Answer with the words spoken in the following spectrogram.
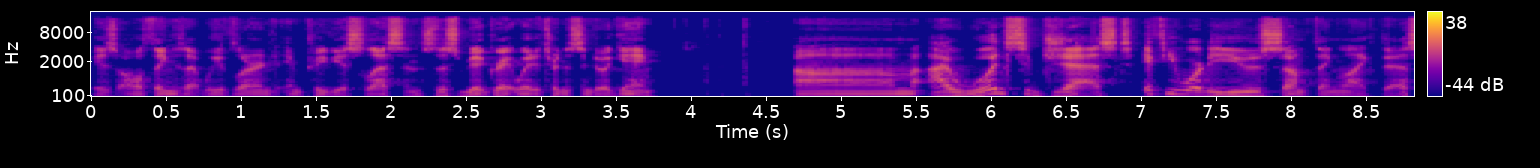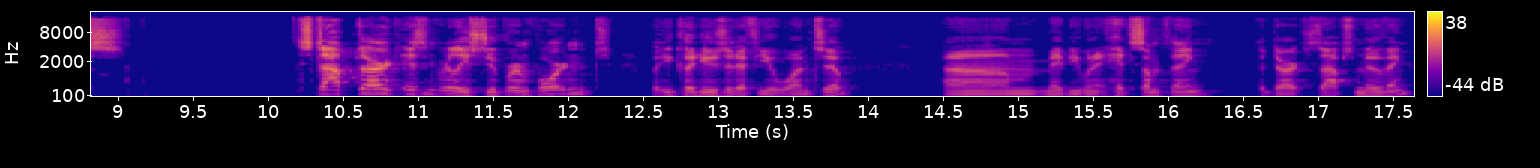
is all things that we've learned in previous lessons. So this would be a great way to turn this into a game. Um, I would suggest if you were to use something like this, stop dart isn't really super important, but you could use it if you want to. Um, maybe when it hits something, the dart stops moving.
